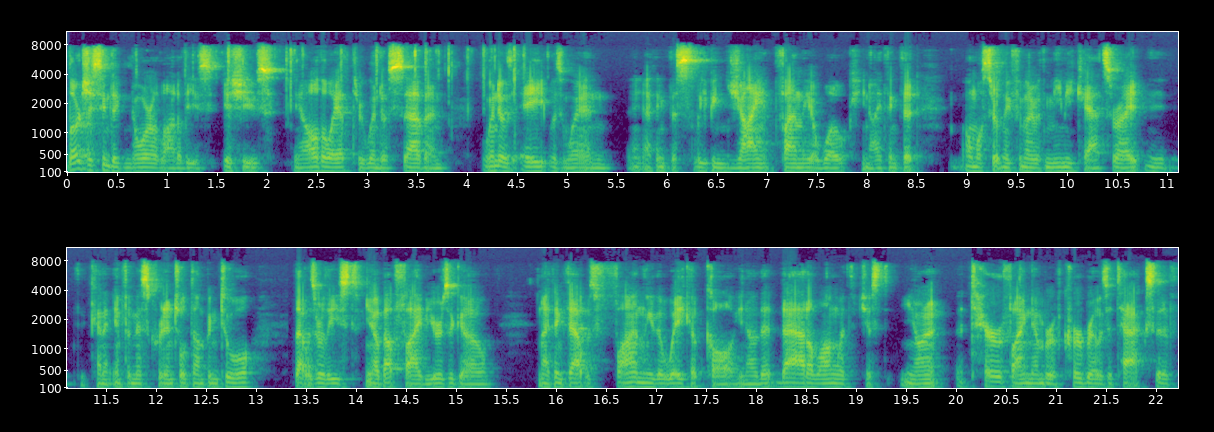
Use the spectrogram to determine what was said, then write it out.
largely seemed to ignore a lot of these issues. You know, all the way up through Windows 7. Windows 8 was when I think the sleeping giant finally awoke. You know, I think that almost certainly familiar with Mimikatz, right? The, the, kind of infamous credential dumping tool that was released, you know, about five years ago. And I think that was finally the wake up call, you know, that, that along with just, you know, a, a terrifying number of Kerberos attacks that have,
